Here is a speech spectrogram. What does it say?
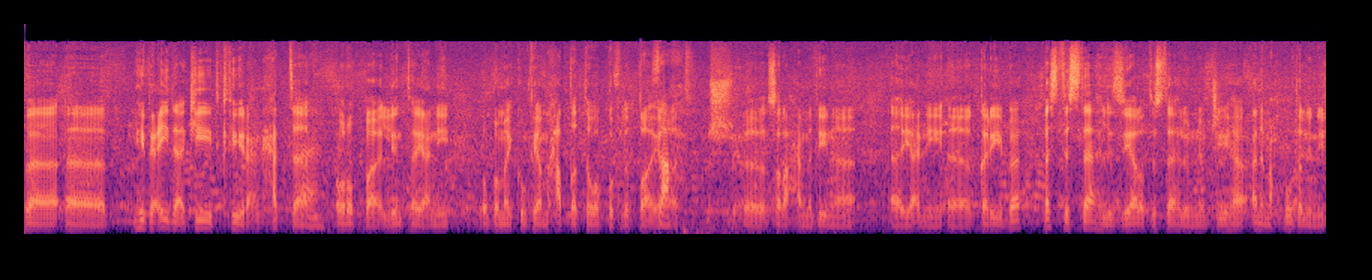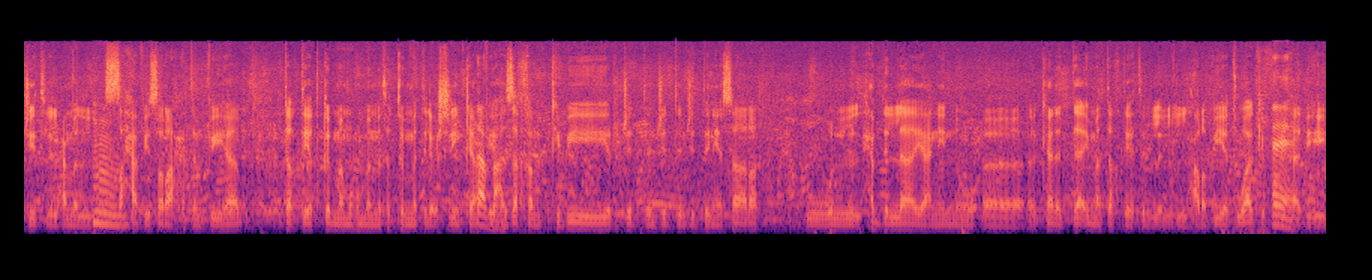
فهي بعيدة أكيد كثير عن حتى أي. أوروبا اللي أنت يعني ربما يكون فيها محطة توقف للطائرات صح. مش آه، صراحة مدينة آه، يعني آه، قريبة بس تستاهل الزيارة وتستاهل أنه نجيها أنا محظوظة لأني جيت للعمل الصحفي صراحة فيها وتغطية قمة مهمة مثل قمة العشرين كان طبعاً. فيها زخم كبير جدا جدا جدا يا سارة والحمد لله يعني إنه آه، كانت دائما تغطية ال- العربية تواكب كل إيه. هذه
